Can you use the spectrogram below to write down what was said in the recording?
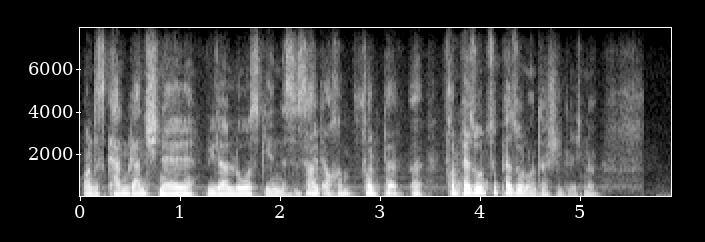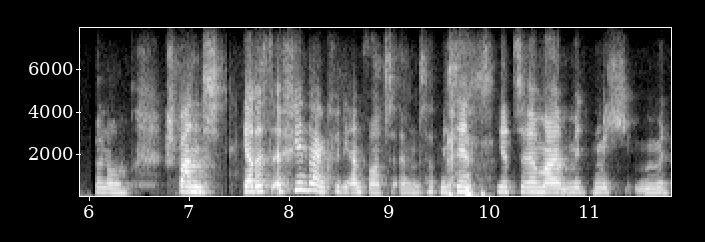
und es kann ganz schnell wieder losgehen. Das ist halt auch von, äh, von Person zu Person unterschiedlich. Ne? Genau. Spannend. Ja, das, äh, vielen Dank für die Antwort. Ähm, das hat mich sehr interessiert, äh, mal mit mich mit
